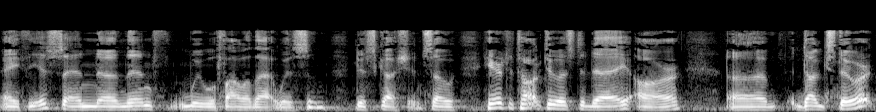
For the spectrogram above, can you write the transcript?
atheists, and uh, then we will follow that with some discussion. So here to talk to us today are uh, Doug Stewart,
